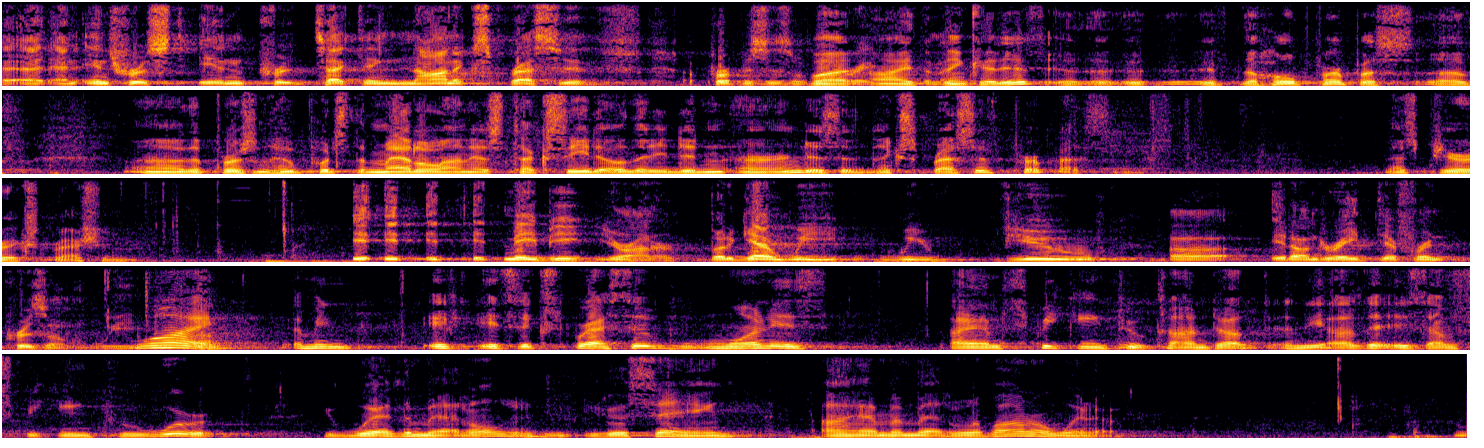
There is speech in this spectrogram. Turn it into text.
an interest in protecting non-expressive purposes of But wearing I the medal. think it is. uh, uh, If the whole purpose of uh, the person who puts the medal on his tuxedo that he didn't earn is an expressive purpose. That's pure expression. It, it, it, it may be, Your Honor, but again, we, we view uh, it under a different prism. We, Why? I mean, it, it's expressive. One is I am speaking through conduct, and the other is I'm speaking through words. You wear the medal, and you're saying, I am a Medal of Honor winner.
